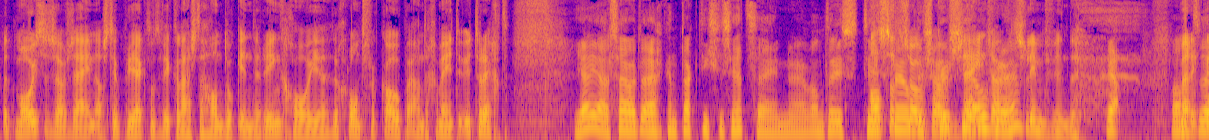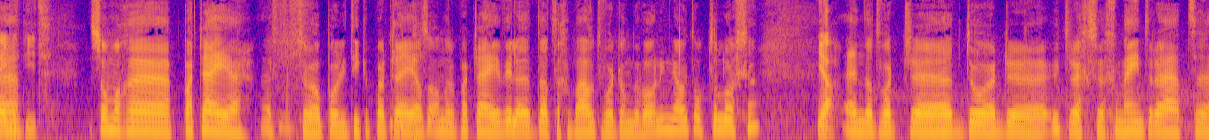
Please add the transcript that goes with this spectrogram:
Het mooiste zou zijn als de projectontwikkelaars de handdoek in de ring gooien, de grond verkopen aan de gemeente Utrecht. Ja, ja, zou het eigenlijk een tactische zet zijn? Uh, want er is, er als dat veel zo zou zijn, over, zou ik hè? het slim vinden. Ja, want, maar ik weet uh, het niet. Sommige partijen, zowel politieke partijen als andere partijen, willen dat er gebouwd wordt om de woningnood op te lossen. Ja. En dat wordt uh, door de Utrechtse gemeenteraad, uh,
